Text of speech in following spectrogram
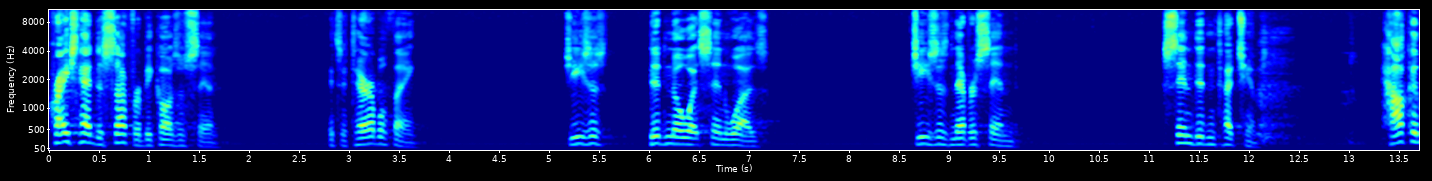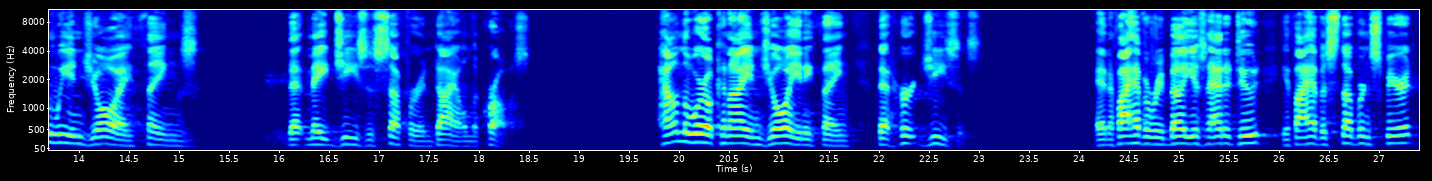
Christ had to suffer because of sin. It's a terrible thing. Jesus didn't know what sin was. Jesus never sinned. Sin didn't touch him. How can we enjoy things that made Jesus suffer and die on the cross? How in the world can I enjoy anything that hurt Jesus? And if I have a rebellious attitude, if I have a stubborn spirit,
